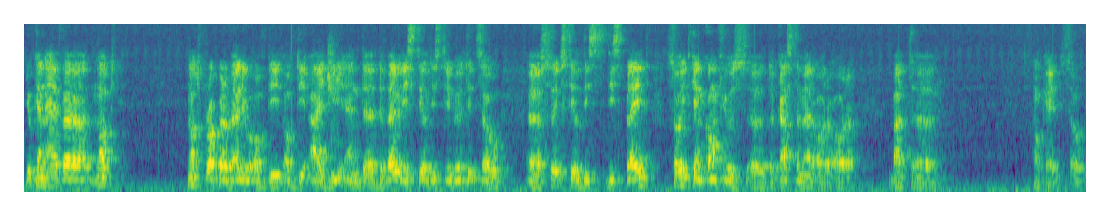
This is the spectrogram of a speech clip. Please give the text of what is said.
You can have uh, not not proper value of the of the IG and uh, the value is still distributed so uh, so it's still dis displayed. So it can confuse uh, the customer or or but uh, okay so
